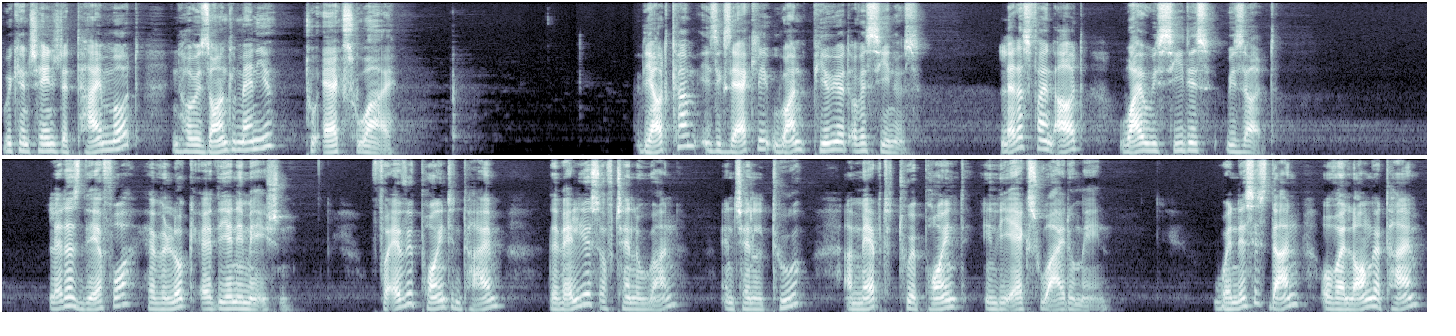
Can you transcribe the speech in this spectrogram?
we can change the time mode in horizontal menu to XY. The outcome is exactly one period of a sinus. Let us find out why we see this result. Let us therefore have a look at the animation. For every point in time, the values of channel 1 and channel 2 are mapped to a point in the xy domain. When this is done over a longer time,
